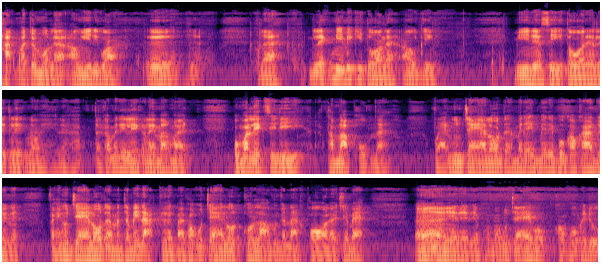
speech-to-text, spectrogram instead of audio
คัดมาจนหมดแล้ว เอางี้ดีกว่า เออ เนี่ยนะเล็กมีไม่กี่ตัวนะเอาจริง มีเนี่ยสี่ตัวเนี่ยเล็กๆหน่อยนะครับ แต่ก็ไม่ได้เล็กอะไรมากมาย ผมว่าเล็กซีดีสำหรับผมนะแฝนกุญแจรถนะไม่ได้ไม่ได้พูดเข้าข้างตัวเองนะแฝนกุญแจรถอะมันจะไม่หนักเกินไปเพราะกุญแจรถคนเรามันก็หนักพอแล้วใช่ไหม เออเนี่ยเนี่ยเดี๋ยวผมเอากุญแจให้ผมของผมให้ดู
